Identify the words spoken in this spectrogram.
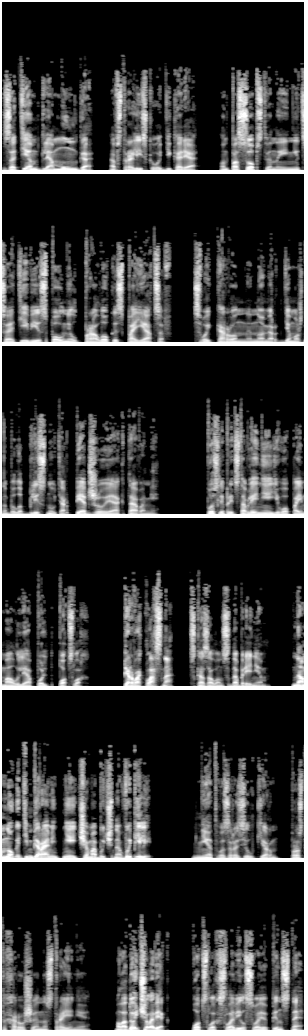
Затем для Мунга, австралийского дикаря, он по собственной инициативе исполнил пролог из паяцев, свой коронный номер, где можно было блеснуть арпеджио и октавами. После представления его поймал Леопольд Поцлах. «Первоклассно!» — сказал он с одобрением. Намного темпераментнее, чем обычно. Выпили?» «Нет», — возразил Керн, — «просто хорошее настроение». «Молодой человек», — подслах словил свое пенсне,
